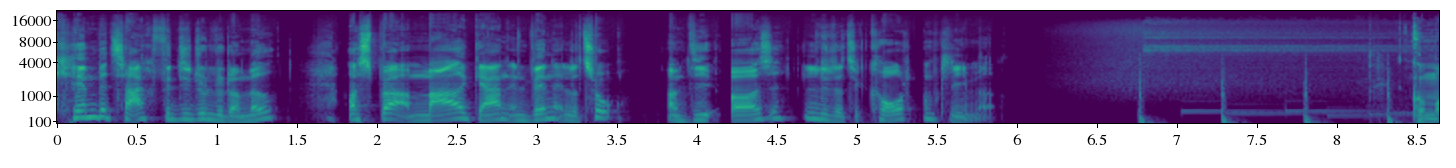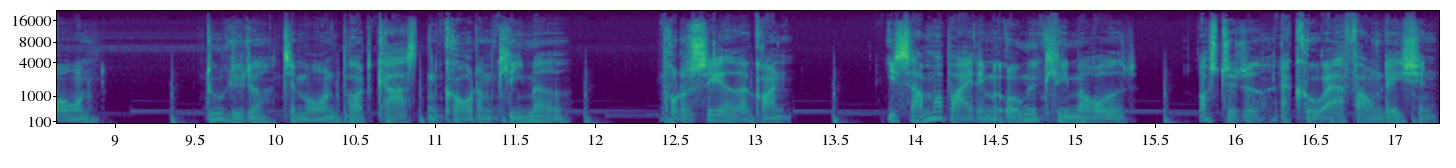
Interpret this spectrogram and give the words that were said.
Kæmpe tak, fordi du lytter med, og spørg meget gerne en ven eller to, om de også lytter til kort om klimaet. Godmorgen. Du lytter til morgenpodcasten Kort om klimaet, produceret af Grøn, i samarbejde med Unge Klimarådet og støttet af KR Foundation.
